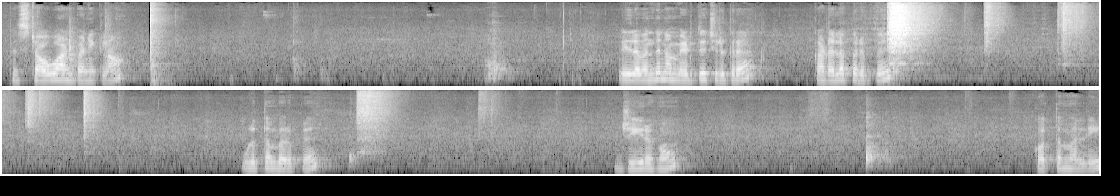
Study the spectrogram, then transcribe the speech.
இப்போ ஸ்டவ் ஆன் பண்ணிக்கலாம். இதில் வந்து நம்ம எடுத்து வச்சிருக்கிற கடலைப்பருப்பு உளுத்தம்பருப்பு ஜீரகம் கொத்தமல்லி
